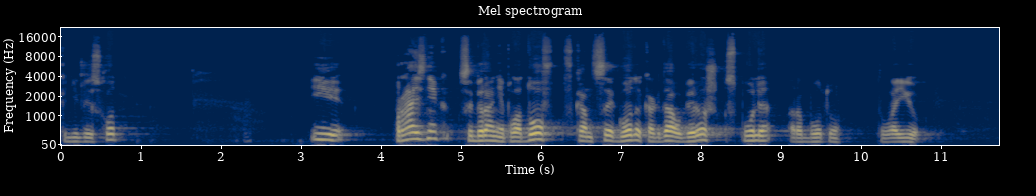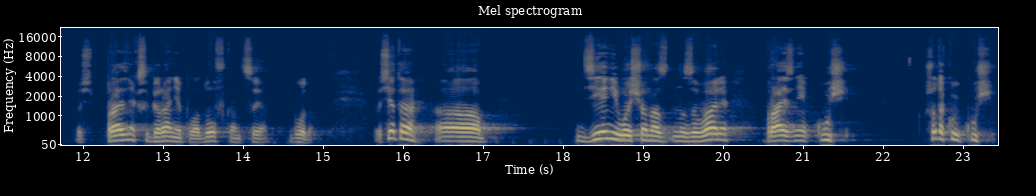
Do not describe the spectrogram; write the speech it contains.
Книга Исход. И праздник собирания плодов в конце года, когда уберешь с поля работу твою. То есть праздник собирания плодов в конце года. То есть это э, день, его еще наз, называли праздник Кущи. Что такое Кущи?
